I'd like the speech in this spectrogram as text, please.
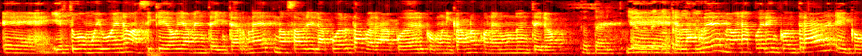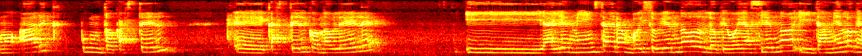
Eh, y estuvo muy bueno, así que obviamente Internet nos abre la puerta para poder comunicarnos con el mundo entero. Total. ¿Y eh, en las redes me van a poder encontrar eh, como arc.castel, castel con doble L, y ahí en mi Instagram voy subiendo lo que voy haciendo y también lo que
